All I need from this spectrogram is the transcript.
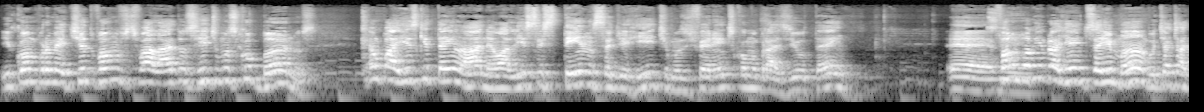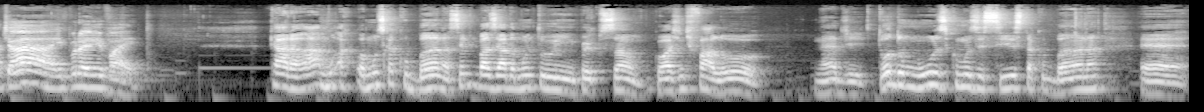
e como prometido, vamos falar dos ritmos cubanos. É um país que tem lá, né, uma lista extensa de ritmos diferentes como o Brasil tem. É, fala um pouquinho pra gente isso aí, mambo, tchá-tchá-tchá e por aí vai. Cara, a, a, a, música cubana, sempre baseada muito em percussão, como a gente falou, né, de todo músico, musicista cubana é,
